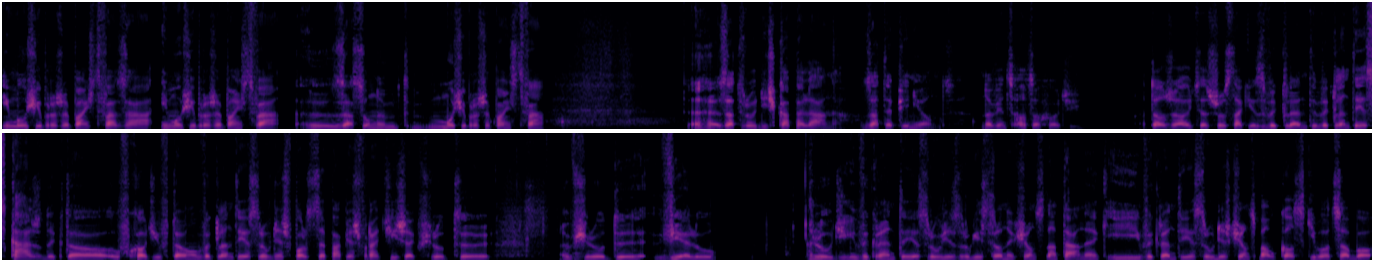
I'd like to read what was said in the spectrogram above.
I musi, proszę Państwa, za, i musi, proszę Państwa, y, zasunąć, musi, proszę Państwa, e, zatrudnić kapelana za te pieniądze. No więc o co chodzi? To, że ojciec szóstak jest wyklęty, wyklęty jest każdy, kto wchodzi w tą. Wyklęty jest również w Polsce papież Franciszek wśród, y, wśród y, wielu ludzi. Wykręty jest również z drugiej strony ksiądz Natanek i wykręty jest również ksiądz Małkowski, bo co, bo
